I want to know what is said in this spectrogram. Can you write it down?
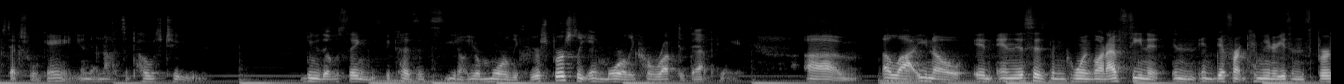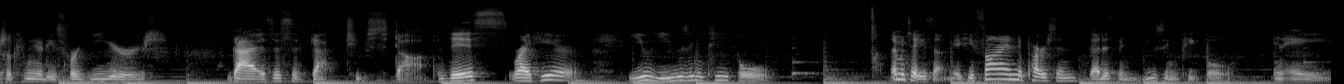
sexual gain, and they're not supposed to do those things because it's you know you're morally you're spiritually and morally corrupt at that point. Um, a lot, you know, and, and this has been going on. I've seen it in, in different communities and spiritual communities for years. Guys, this has got to stop. This right here, you using people let me tell you something. If you find a person that has been using people in a,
